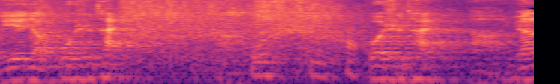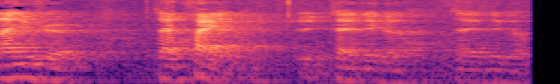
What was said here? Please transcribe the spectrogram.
我爷爷叫郭师泰啊，郭师泰。郭师泰啊，原来就是在会呃，在这个在这个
